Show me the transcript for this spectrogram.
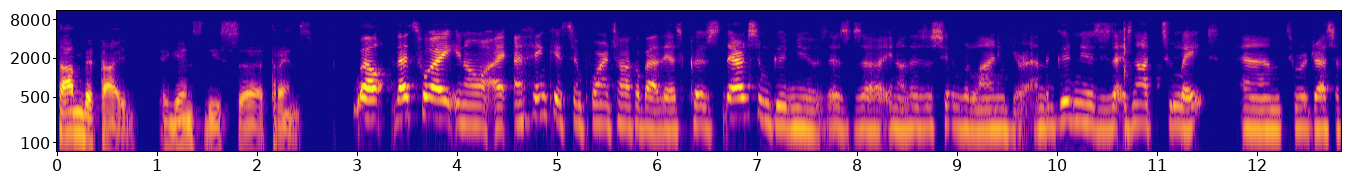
turn the tide against these uh, trends? Well, that's why you know I, I think it's important to talk about this because there's some good news. There's uh, you know there's a silver lining here, and the good news is that it's not too late um, to redress our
